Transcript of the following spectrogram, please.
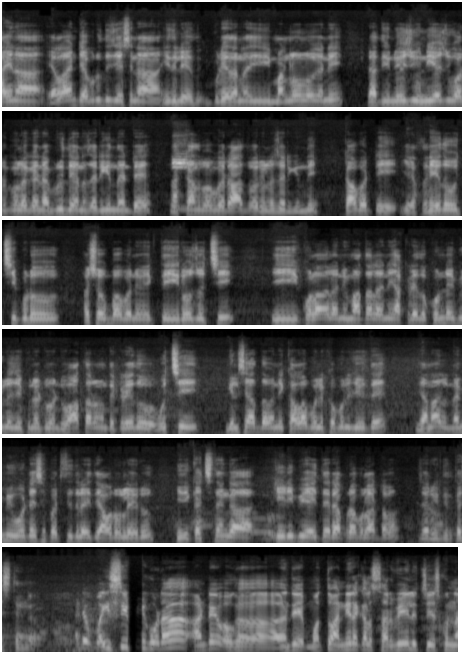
ఆయన ఎలాంటి అభివృద్ధి చేసిన ఇది లేదు. ఇప్పుడు ఏదైనా ఈ మండలంలో కానీ లేకపోతే ఈ నియోజక నియోజకవర్గంలో కానీ అభివృద్ధి ఏమైనా జరిగిందంటే నక్కాంతబాబు గారి ఆధ్వర్యంలో జరిగింది. కాబట్టి ఇతను ఏదో వచ్చి ఇప్పుడు అశోక్ బాబు అనే వ్యక్తి ఈరోజు వచ్చి ఈ కులాలని మతాలని అక్కడేదో కొండైపీలో చెప్పినటువంటి వాతావరణంతో ఇక్కడేదో వచ్చి గెలిచేద్దామని కళ్ళబొల్లి కబుర్లు చెబితే జనాలు నమ్మి ఓటేసే పరిస్థితులు అయితే ఎవరూ లేరు. ఇది ఖచ్చితంగా టీడీపీ అయితే రెపరెపలాటం జరుగుతుంది ఖచ్చితంగా. అంటే వైసీపీ కూడా అంటే ఒక అంటే మొత్తం అన్ని రకాల సర్వేలు చేసుకున్న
